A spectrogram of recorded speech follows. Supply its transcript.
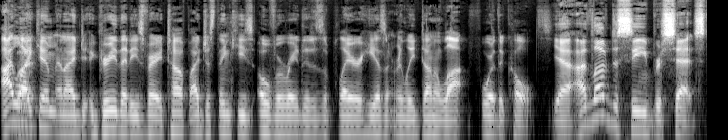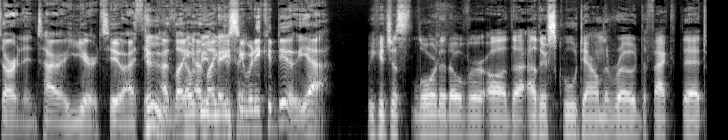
I like him, and I d- agree that he's very tough. I just think he's overrated as a player. He hasn't really done a lot for the Colts. yeah i'd love to see Brissett start an entire year too i think Dude, i'd like that would i'd be like to see amazing. what he could do yeah We could just lord it over uh, the other school down the road. The fact that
